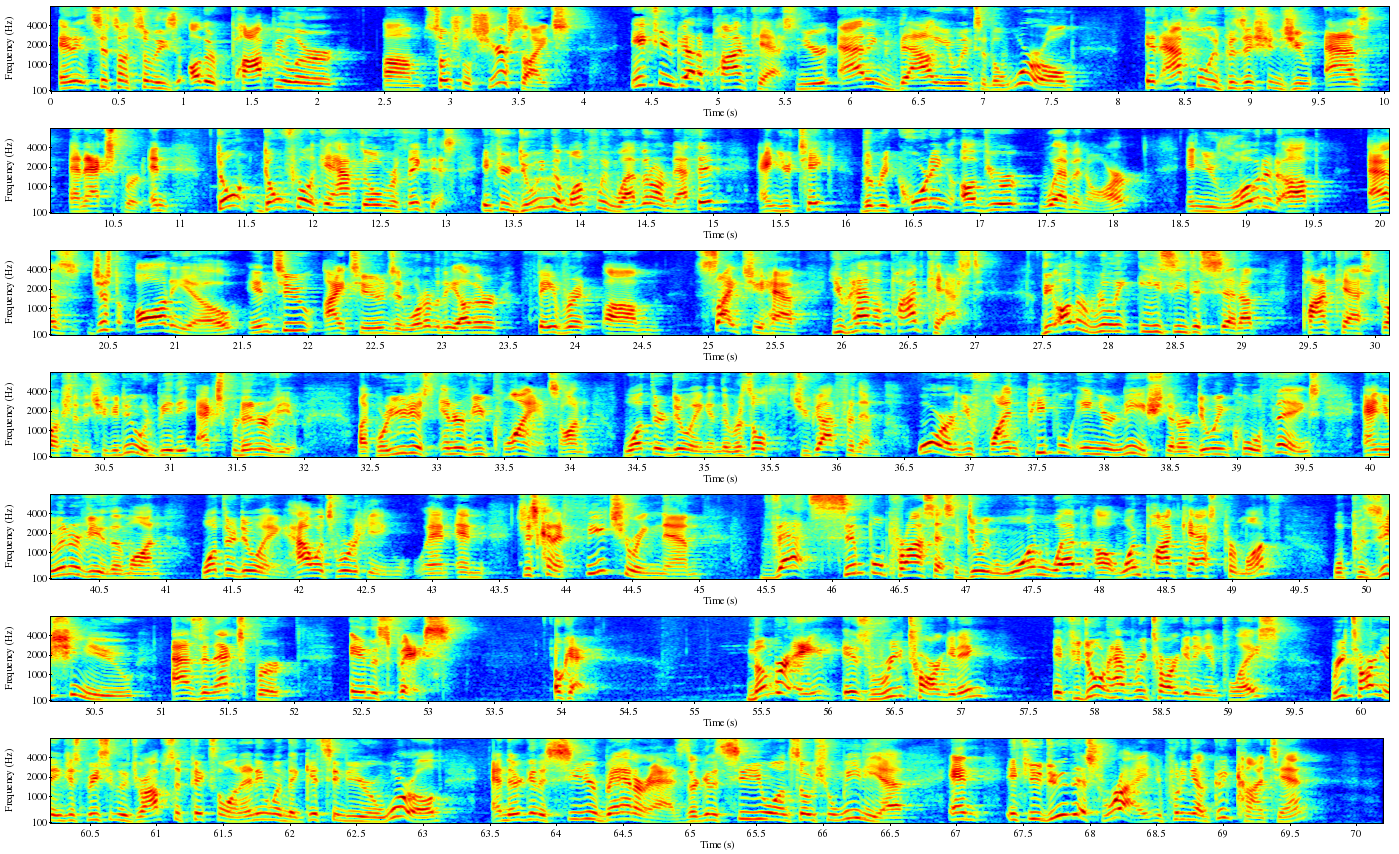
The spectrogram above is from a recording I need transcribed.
and it sits on some of these other popular um, social share sites, if you've got a podcast and you're adding value into the world, it absolutely positions you as an expert. And don't, don't feel like you have to overthink this. If you're doing the monthly webinar method and you take the recording of your webinar and you load it up as just audio into iTunes and whatever the other favorite um, sites you have, you have a podcast. The other really easy to set up podcast structure that you can do would be the expert interview. Like where you just interview clients on what they're doing and the results that you got for them. Or you find people in your niche that are doing cool things and you interview them on what they're doing, how it's working, and, and just kind of featuring them. That simple process of doing one web, uh, one podcast per month will position you as an expert in the space. Okay. Number eight is retargeting if you don't have retargeting in place, retargeting just basically drops a pixel on anyone that gets into your world and they're going to see your banner ads. They're going to see you on social media. And if you do this right, you're putting out good content,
